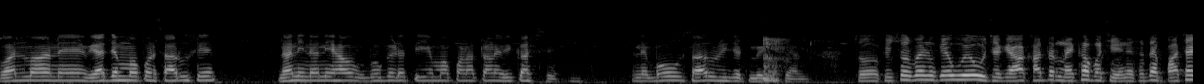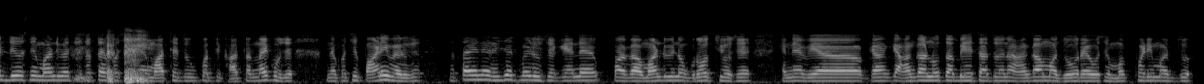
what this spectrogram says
વાનમાં અને વ્યાજમમાં પણ સારું છે. નાની નાની હાવ ગોગળ હતી એમાં પણ અટાણે વિકાસ છે. અને બહુ સારું રિઝલ્ટ મળ્યું છે આમ. તો કિશોરભાઈનું કહેવું એવું છે કે આ ખાતર નાખ્યા પછી એને છતાંય પાંચ આઠ દિવસની માંડવી હતી છતાંય પછી એને માથેથી ઉપરથી ખાતર નાખ્યું છે અને પછી પાણી વેર્યું છે. છતાં એને રિઝલ્ટ મળ્યું છે કે એને માંડવીનો ગ્રોથ થયો છે. એને કારણ કે આંગા નહોતા બેહતા તો એના આંગામાં જોર આવ્યો છે. મગફળીમાં જો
